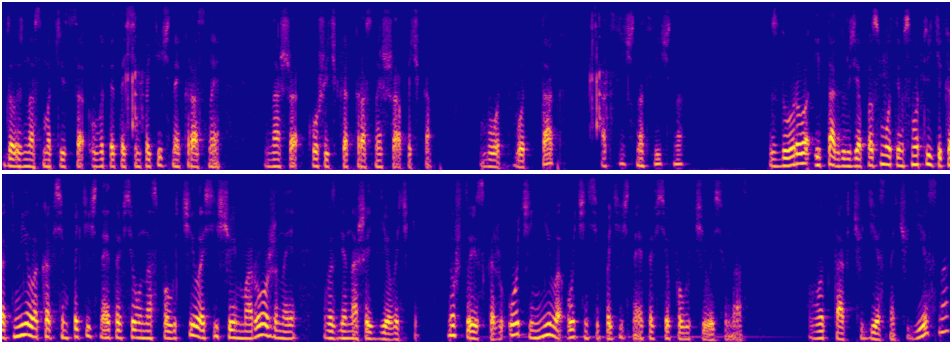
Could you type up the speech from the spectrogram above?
должна смотреться вот эта симпатичная красная наша кошечка, красная шапочка. Вот, вот так. Отлично, отлично. Здорово. Итак, друзья, посмотрим. Смотрите, как мило, как симпатично это все у нас получилось. Еще и мороженое возле нашей девочки. Ну что я скажу, очень мило, очень симпатично это все получилось у нас. Вот так, чудесно, чудесно.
